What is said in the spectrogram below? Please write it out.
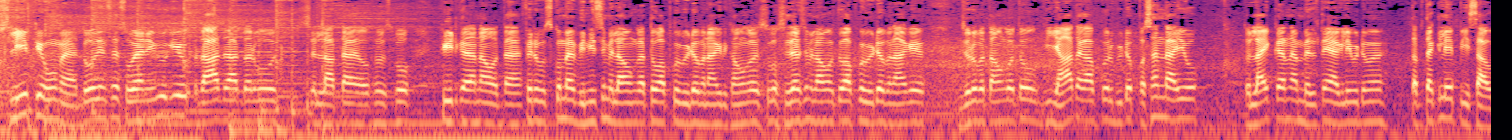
स्लीप के हूँ मैं? दो दिन से सोया नहीं क्योंकि रात रात भर वो चिल्लाता है और फिर उसको फ़ीड कराना होता है। फिर उसको मैं विनी से मिलाऊँगा तो आपको वीडियो बना के दिखाऊँगा। उसको सीधर से मिलाऊँगा तो आपको वीडियो बना के ज़रूर बताऊँगा तो यहाँ तक आपको वीडियो पसंद आई हो। तो लाइक करना मिलते हैं अगली वीडियो में। तब तक के लिए पीस आउट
